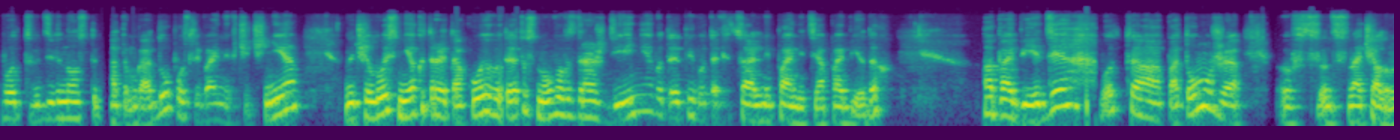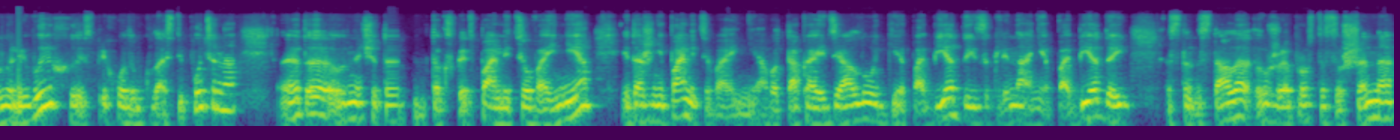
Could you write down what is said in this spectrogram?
вот в 95 году, после войны в Чечне, началось некоторое такое вот это снова возрождение вот этой вот официальной памяти о победах, о победе. Вот, а потом уже с, с началом нулевых и с приходом к власти Путина. Это, значит, так сказать, память о войне, и даже не память о войне, а вот такая идеология победы и заклинание победой стала уже просто совершенно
